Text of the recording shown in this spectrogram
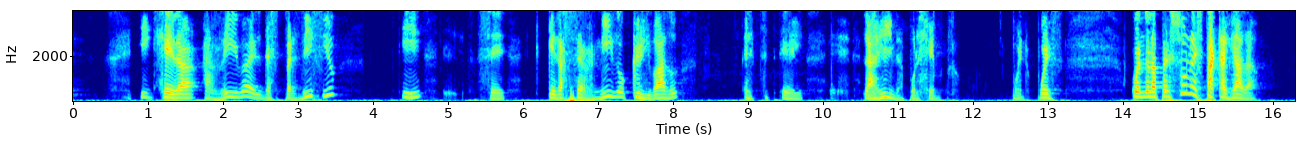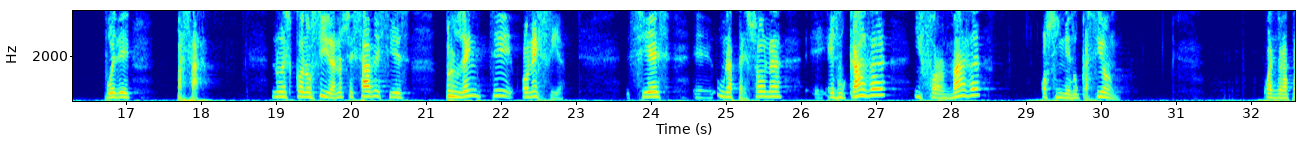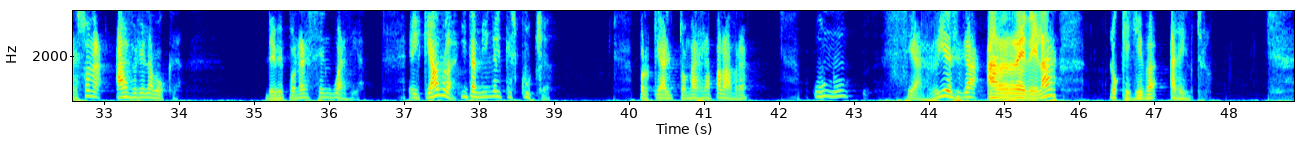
y queda arriba el desperdicio y se queda cernido, cribado el, la harina, por ejemplo. Bueno, pues cuando la persona está callada, puede pasar. No es conocida, no se sabe si es prudente o necia, si es eh, una persona eh, educada y formada o sin educación. Cuando la persona abre la boca, debe ponerse en guardia. El que habla y también el que escucha. Porque al tomar la palabra, uno se arriesga a revelar lo que lleva adentro.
